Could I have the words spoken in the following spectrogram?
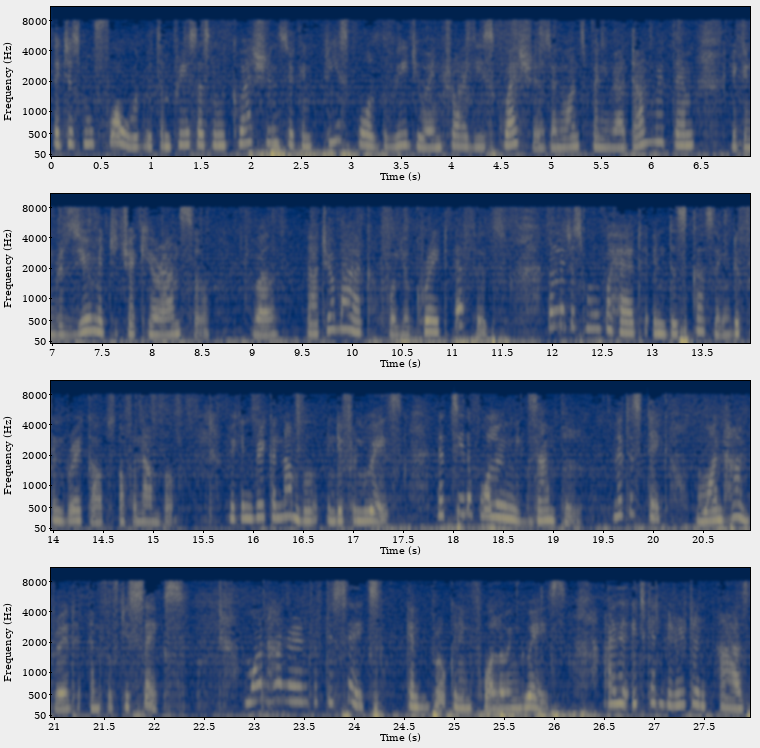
Let's just move forward with some pre-assessment questions. You can please pause the video and try these questions and once when you are done with them, you can resume it to check your answer. Well, pat your back for your great efforts. Now let's move ahead in discussing different breakups of a number. We can break a number in different ways. Let's see the following example. Let us take 156. 156 can be broken in following ways. Either it can be written as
